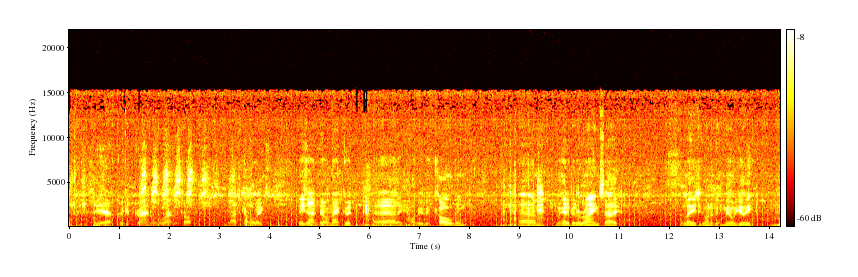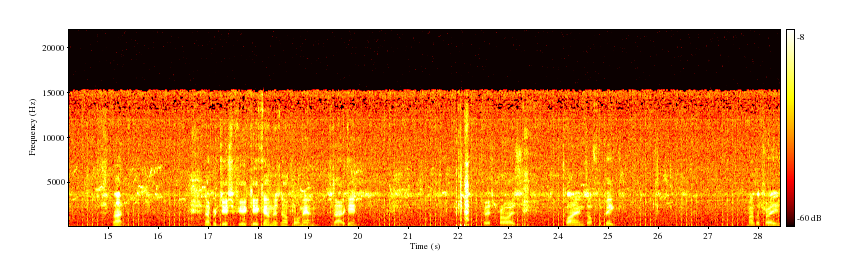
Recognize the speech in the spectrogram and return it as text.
You can see how grown all the way at the top the last couple of weeks. These aren't doing that good. Uh, I think it might be a bit cold and um, we had a bit of rain so the leaves are going a bit mildewy but they'll produce a few cucumbers and I'll pull them out and start again. First prize clones off the big mother trees,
